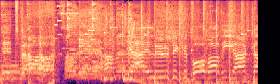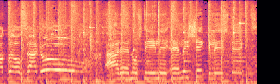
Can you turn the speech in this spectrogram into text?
Ditt behag. Jeg lurer skikkelig på hva vi har tatt med oss her nå. Er det noe stilig eller skikkelig stygt?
